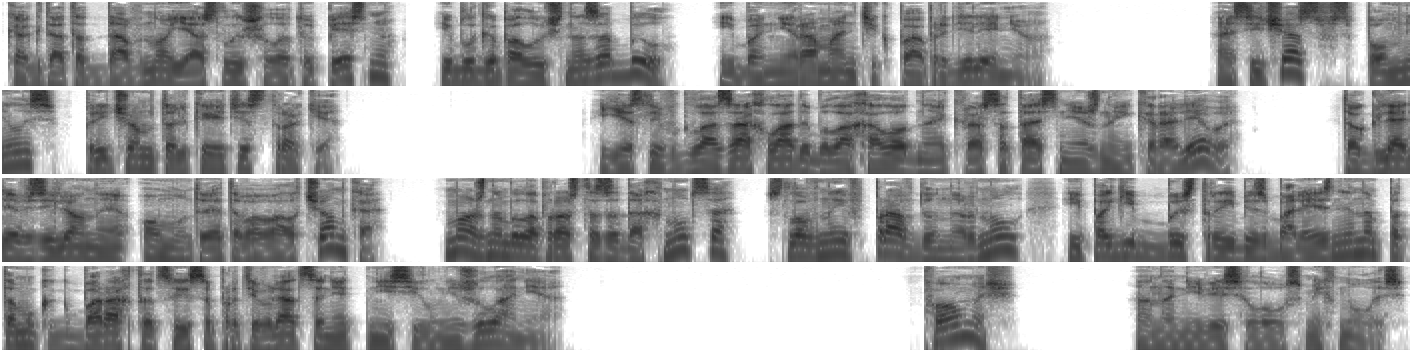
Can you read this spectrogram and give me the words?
Когда-то давно я слышал эту песню и благополучно забыл, ибо не романтик по определению. А сейчас вспомнилось, причем только эти строки. Если в глазах Лады была холодная красота снежной королевы, то, глядя в зеленые омуты этого волчонка, можно было просто задохнуться, словно и вправду нырнул и погиб быстро и безболезненно, потому как барахтаться и сопротивляться нет ни сил, ни желания. «Помощь?» — она невесело усмехнулась.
